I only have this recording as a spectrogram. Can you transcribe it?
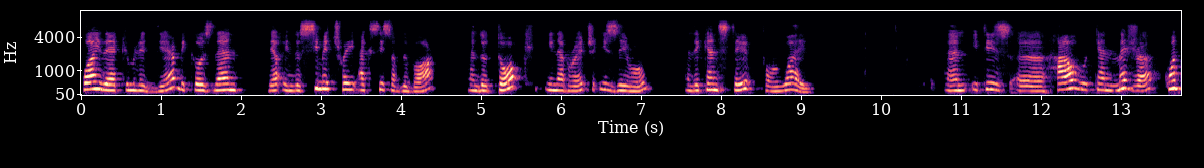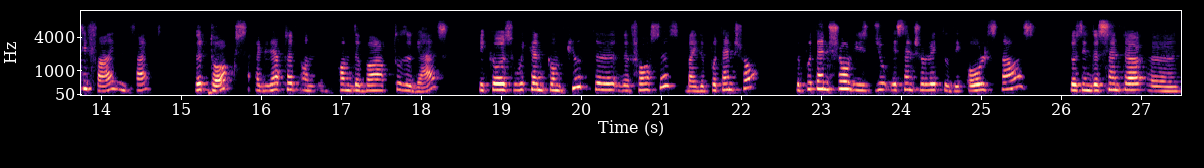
Why they accumulate there? Because then they're in the symmetry axis of the bar, and the torque in average is zero, and they can stay for a while. And it is uh, how we can measure, quantify, in fact, the torques exerted on, from the bar to the gas because we can compute the, the forces by the potential. The potential is due essentially to the old stars because in the center, uh,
